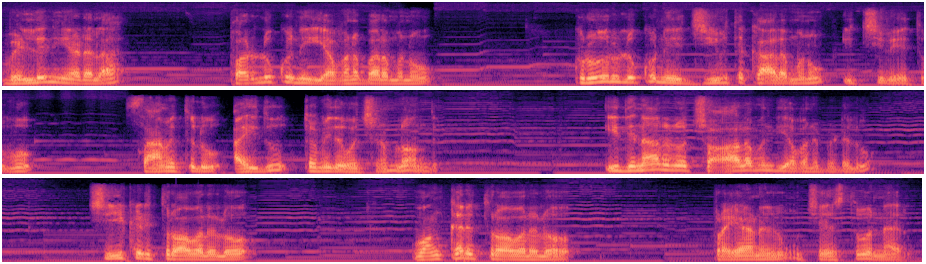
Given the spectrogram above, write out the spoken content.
వెళ్ళిన ఎడల పరులకు నీ యవన బలమును క్రూరులకు నీ జీవిత కాలమును ఇచ్చివేతువు. సామెతలు ఐదు తొమ్మిది వచనంలో ఉంది. ఈ దినాలలో చాలామంది యవన బిడ్డలు చీకటి త్రోవలలో వంకరి త్రోవలలో ప్రయాణం చేస్తూ ఉన్నారు.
